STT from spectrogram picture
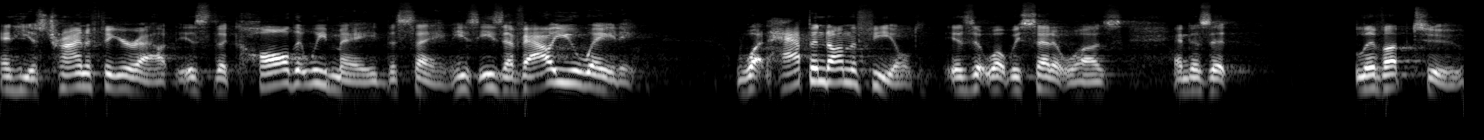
and he is trying to figure out is the call that we made the same? He's, he's evaluating what happened on the field. Is it what we said it was? And does it live up to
